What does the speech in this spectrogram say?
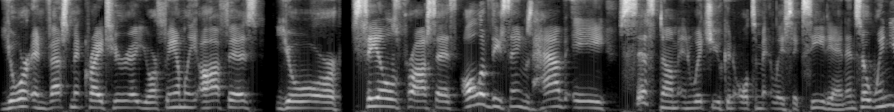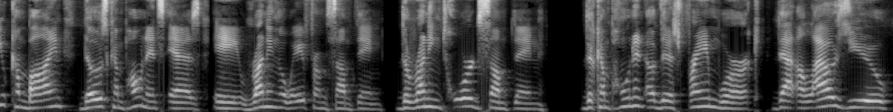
your investment criteria your family office your sales process, all of these things have a system in which you can ultimately succeed in. And so when you combine those components as a running away from something, the running towards something, the component of this framework that allows you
